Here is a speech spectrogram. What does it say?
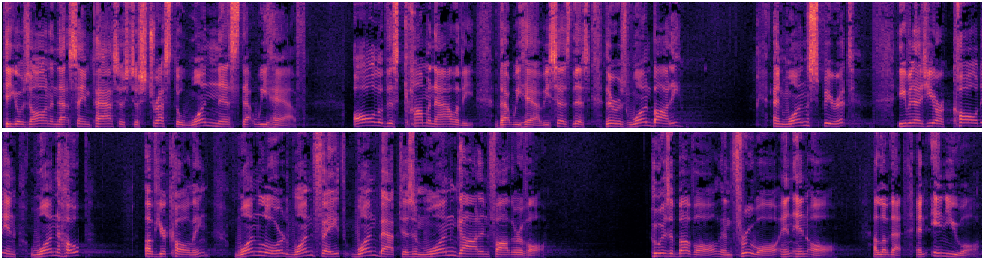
He goes on in that same passage to stress the oneness that we have, all of this commonality that we have. He says this there is one body and one Spirit, even as ye are called in one hope of your calling, one Lord, one faith, one baptism, one God and Father of all who is above all and through all and in all. I love that. And in you all.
